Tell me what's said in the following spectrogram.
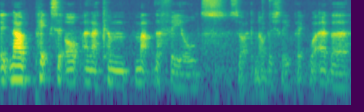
It now picks it up and I can map the fields. So I can obviously pick whatever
